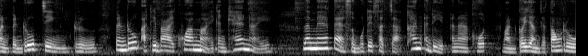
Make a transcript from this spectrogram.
มันเป็นรูปจริง หรือเป็นรูปอธิบายความหมายกันแค่ไหน และแม้แต่สมมุติสัจจะขั้นอดีตอนาคต มันก็ยังจะต้องรู้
